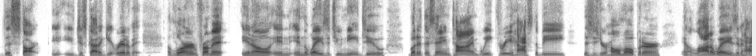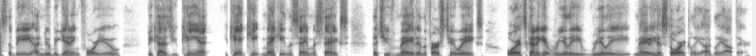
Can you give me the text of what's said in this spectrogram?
this start. You, you just got to get rid of it, learn from it, you know, in in the ways that you need to. But at the same time, week three has to be this is your home opener. In a lot of ways, it has to be a new beginning for you because you can't you can't keep making the same mistakes that you've made in the first two weeks, or it's going to get really, really maybe historically ugly out there.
